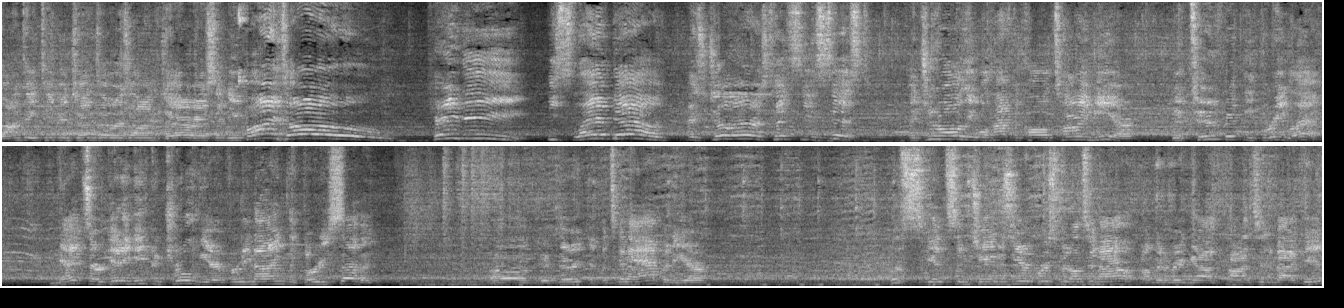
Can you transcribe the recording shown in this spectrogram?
Donte DiVincenzo is on Jarris, and he finds, oh! He slammed down as Joe Harris takes the assist. And Jrue Holiday will have to call time here with 2.53 left. Nets are getting in control here, 39 to 37. Um, if, if it's going to happen here, let's get some changes here. Khris Middleton out. I'm going to bring uh, Connaughton back in.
